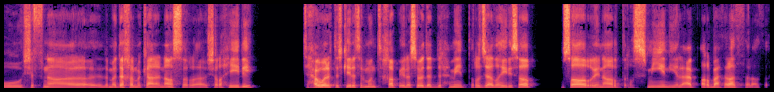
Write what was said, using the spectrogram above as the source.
وشفنا لما دخل مكانه ناصر شرحيلي تحولت تشكيلة المنتخب إلى سعود عبد الحميد رجع ظهير يسار وصار رينارد رسميا يلعب 4 3 3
